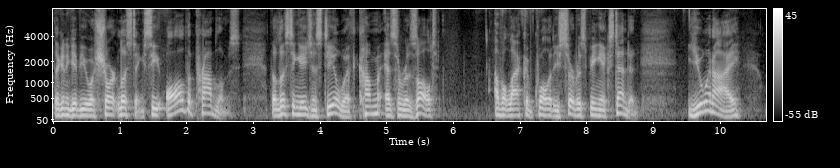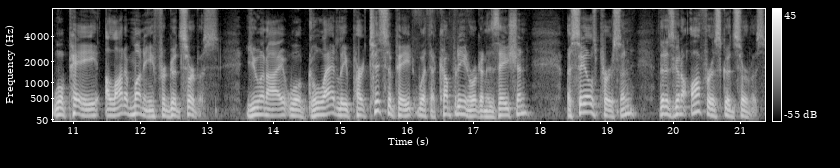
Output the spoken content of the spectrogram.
They're going to give you a short listing. See, all the problems the listing agents deal with come as a result of a lack of quality service being extended. You and I will pay a lot of money for good service. You and I will gladly participate with a company, an organization, a salesperson that is going to offer us good service.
